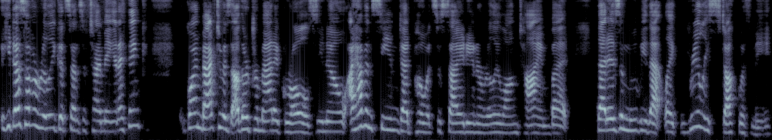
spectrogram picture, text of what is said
He does have a really good sense of timing, and I think going back to his other dramatic roles, you know, I haven't seen Dead Poets Society in a really long time, but that is a movie that like really stuck with me.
